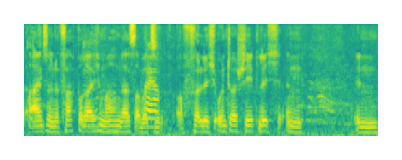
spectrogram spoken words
Fachbereichen. einzelne Fachbereiche machen das, aber Ah, ja. auch völlig unterschiedlich in, in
